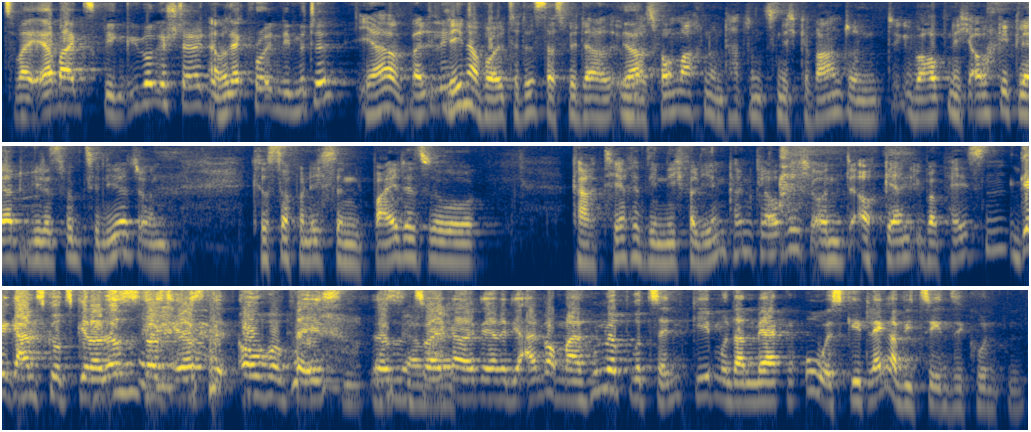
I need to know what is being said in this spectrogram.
Zwei Airbikes gegenübergestellt, Aber- Black Row in die Mitte. Ja, weil gelegt? Lena wollte das, dass wir da irgendwas Ja. vormachen und hat uns nicht gewarnt und überhaupt nicht aufgeklärt, wie das funktioniert. Und Christoph und ich sind beide so Charaktere, die nicht verlieren können, glaube ich, und auch gern überpacen. Ganz kurz, genau, das ist das erste Overpacen. Das sind Ja, zwei Charaktere, die einfach mal 100% geben und dann merken, oh, es geht länger wie 10 Sekunden.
